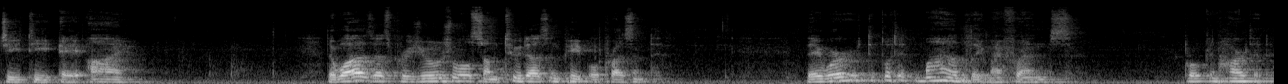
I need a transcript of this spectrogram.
GTAI. There was, as per usual, some two dozen people present. They were, to put it mildly, my friends, broken-hearted.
